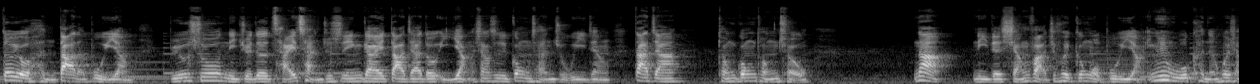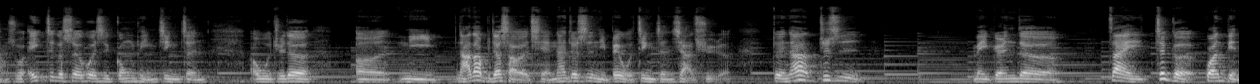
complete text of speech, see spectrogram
都有很大的不一样，比如说，你觉得财产就是应该大家都一样，像是共产主义这样，大家同工同酬，那你的想法就会跟我不一样，因为我可能会想说，诶，这个社会是公平竞争，呃，我觉得，呃，你拿到比较少的钱，那就是你被我竞争下去了，对，那就是每个人的在这个观点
